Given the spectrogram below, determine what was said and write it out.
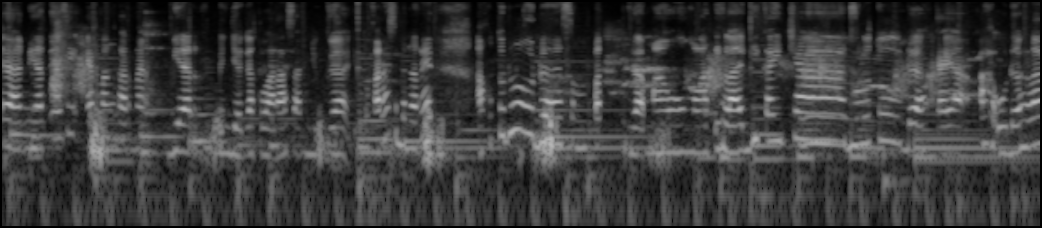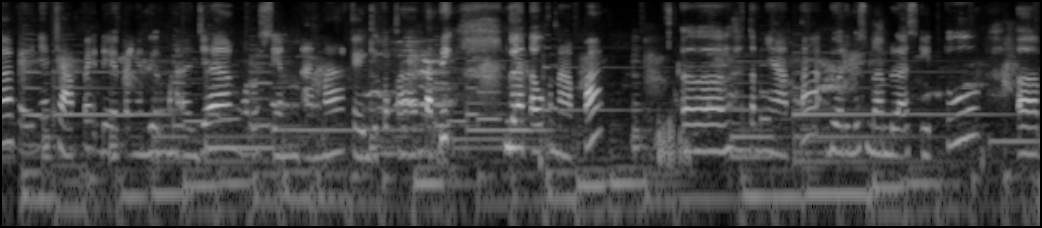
ya ya niatnya sih emang karena biar menjaga kewarasan juga gitu. Karena sebenarnya aku tuh dulu udah sempet nggak mau ngelatih lagi Kaica dulu tuh udah kayak ah udahlah kayaknya capek deh pengen di rumah aja ngurusin anak kayak gitu kan. Tapi nggak tahu kenapa eh ternyata 2019 itu eh,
